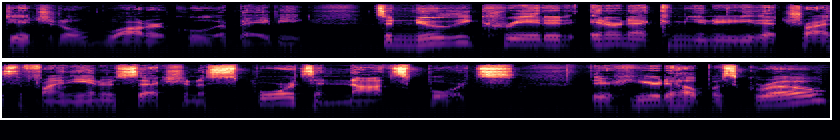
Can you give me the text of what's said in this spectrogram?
digital water cooler, baby. It's a newly created internet community that tries to find the intersection of sports and not sports. They're here to help us grow.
